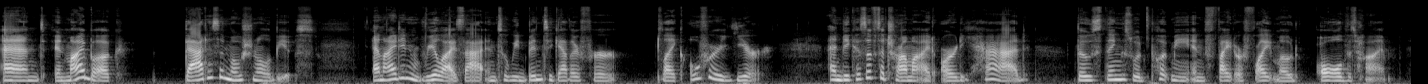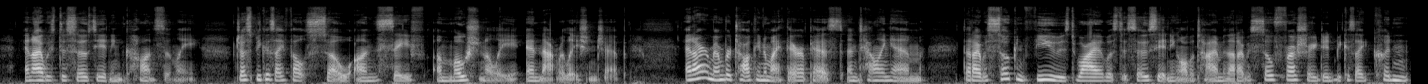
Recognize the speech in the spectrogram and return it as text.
And in my book, that is emotional abuse. And I didn't realize that until we'd been together for like over a year. And because of the trauma I'd already had, those things would put me in fight or flight mode all the time. And I was dissociating constantly just because I felt so unsafe emotionally in that relationship. And I remember talking to my therapist and telling him that I was so confused why I was dissociating all the time and that I was so frustrated because I couldn't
